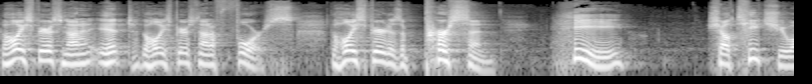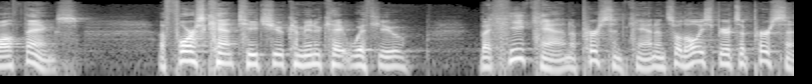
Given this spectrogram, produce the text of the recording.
The Holy Spirit's not an it, the Holy Spirit's not a force. The Holy Spirit is a person. He shall teach you all things. A force can't teach you, communicate with you, but he can, a person can. And so the Holy Spirit's a person.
